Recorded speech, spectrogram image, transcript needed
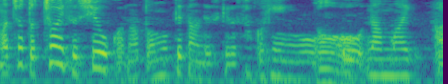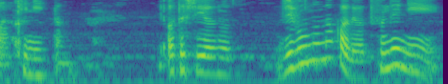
まあちょっとチョイスしようかなと思ってたんですけど、作品をこう何枚か気に入ったの。で私、あの、自分の中では常に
